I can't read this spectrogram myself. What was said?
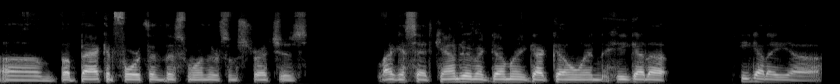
um, but back and forth in this one, there's some stretches. Like I said, Keandre Montgomery got going. He got a he got a uh,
